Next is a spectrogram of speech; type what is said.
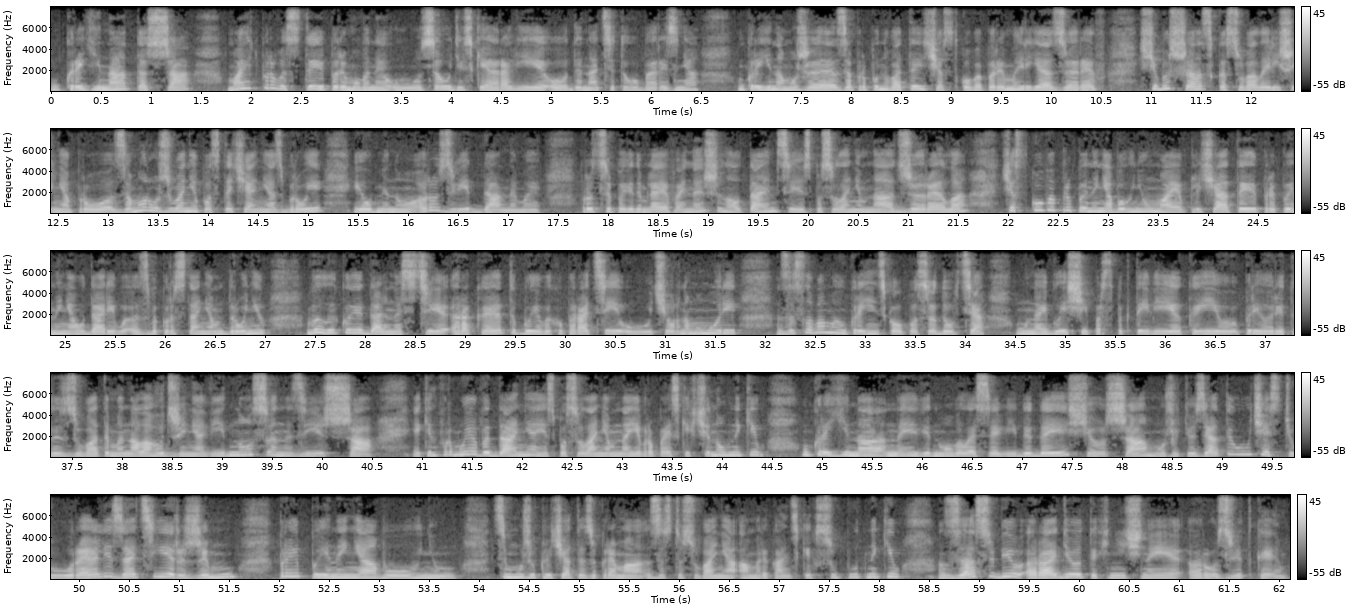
Україна та США мають провести перемовини у Саудівській Аравії 11 березня. Україна може запропонувати часткове перемир'я з РФ, щоб США скасували рішення про заморожування постачання зброї і обміну розвідданими. Про це повідомляє Financial Times із посиланням на джерела. Часткове припинення вогню має включати припинення ударів з використанням дронів великої дальності ракет бойових операцій у Чорному морі. За словами українського посадовця, у найближчій перспективі Київ пріоритизуватиме налагодження відносин зі США. Як інформує видання із посиланням на європейських чиновників, Україна не відмовилася від ідеї, що США можуть узяти участь у реалізації режиму припинення вогню. Це може включати, зокрема, застосування американських супутників, засобів радіотехнічної розвідки.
